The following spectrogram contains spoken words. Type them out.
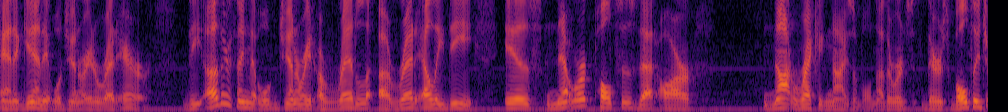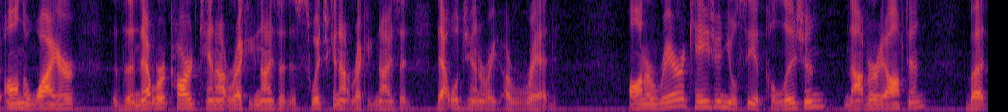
And again, it will generate a red error. The other thing that will generate a red, a red LED is network pulses that are not recognizable. In other words, there's voltage on the wire, the network card cannot recognize it, the switch cannot recognize it, that will generate a red. On a rare occasion, you'll see a collision, not very often, but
